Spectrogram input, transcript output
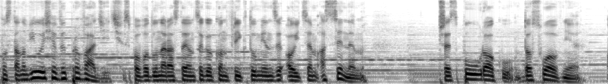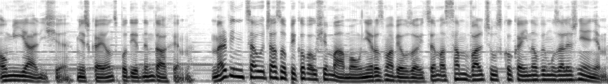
postanowiły się wyprowadzić z powodu narastającego konfliktu między ojcem a synem. Przez pół roku, dosłownie, omijali się, mieszkając pod jednym dachem. Marvin cały czas opiekował się mamą, nie rozmawiał z ojcem, a sam walczył z kokainowym uzależnieniem.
